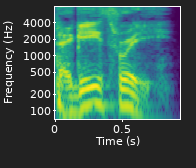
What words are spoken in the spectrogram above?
Peggy 3.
